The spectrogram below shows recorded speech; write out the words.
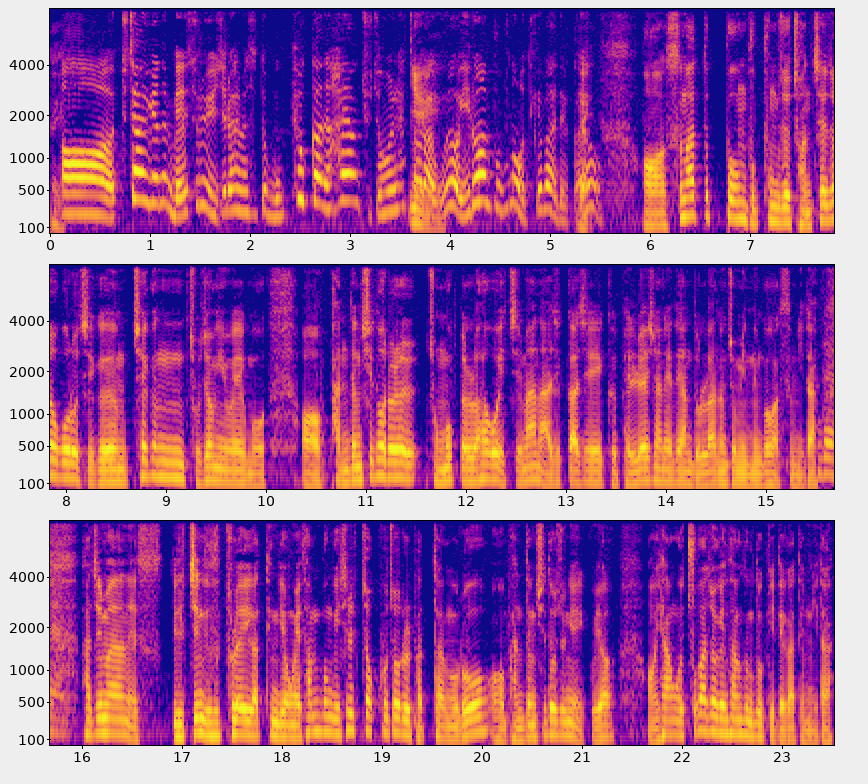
네. 어, 투자 의견 은 매수를 유지를 하면서 또 목표가는 하향 조정을 했더라고요. 이러한 부분은 어떻게 봐야 될까요? 네. 어, 스마트폰 부품주 전체적으로 지금 최근 조정 이후에 뭐, 어, 반등 시도를 종목별로 하고 있지만 아직까지 그 valuation에 대한 논란은 좀 있는 것 같습니다. 네. 하지만 일진 디스플레이 같은 경우에 3분기 실적 호조를 바탕으로 어, 반등 시도 중에 있고요. 어, 향후 추가적인 상승도 기대가 됩니다.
